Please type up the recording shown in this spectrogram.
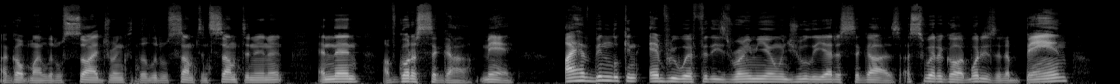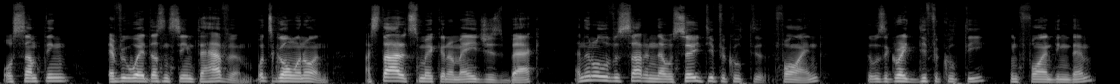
I got my little side drink with a little something something in it. And then I've got a cigar. Man, I have been looking everywhere for these Romeo and Julieta cigars. I swear to God, what is it, a ban or something? Everywhere doesn't seem to have them. What's going on? I started smoking them ages back, And then all of a sudden, they were so difficult to find. There was a great difficulty in finding them.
